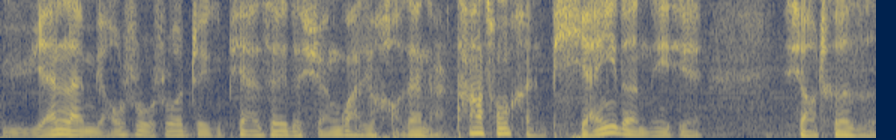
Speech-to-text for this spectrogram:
语言来描述。说这个 PSA 的悬挂就好在哪儿？它从很便宜的那些小车子，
